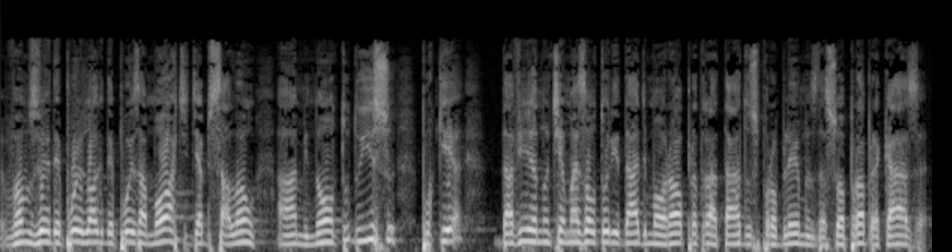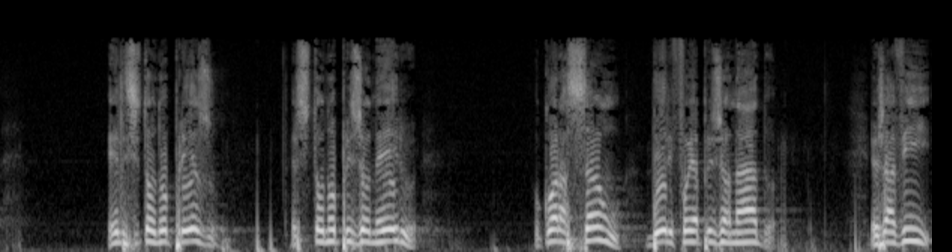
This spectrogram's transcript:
Vamos ver depois, logo depois, a morte de Absalão a Aminon. Tudo isso porque Davi já não tinha mais autoridade moral para tratar dos problemas da sua própria casa. Ele se tornou preso, ele se tornou prisioneiro. O coração dele foi aprisionado. Eu já vi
